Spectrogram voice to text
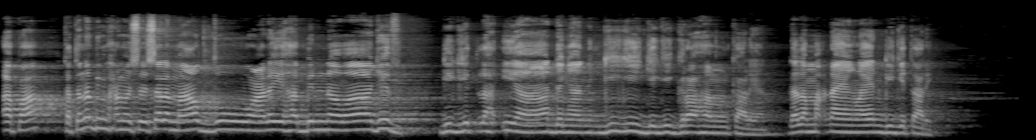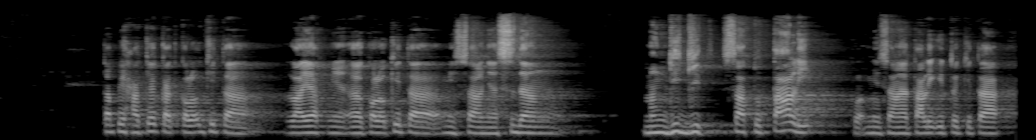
Apa? Kata Nabi Muhammad SAW, "Ma'addu 'alaiha bin nawajid." Gigitlah ia dengan gigi-gigi geraham kalian. Dalam makna yang lain gigi tarik. Tapi hakikat kalau kita layaknya uh, kalau kita misalnya sedang menggigit satu tali, kalau misalnya tali itu kita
